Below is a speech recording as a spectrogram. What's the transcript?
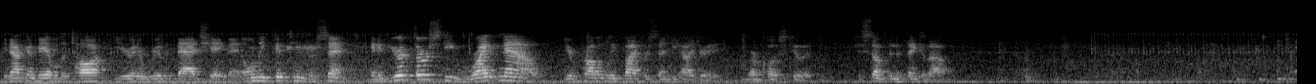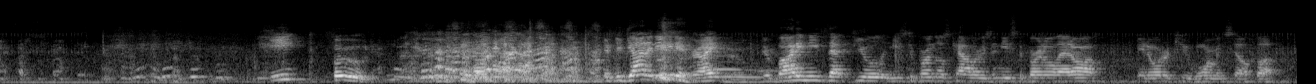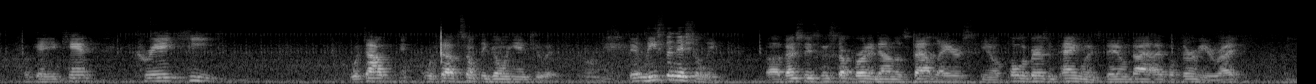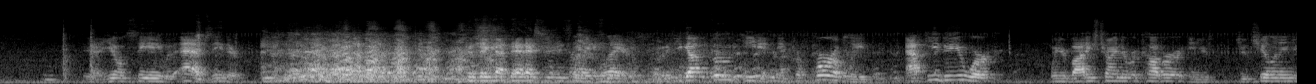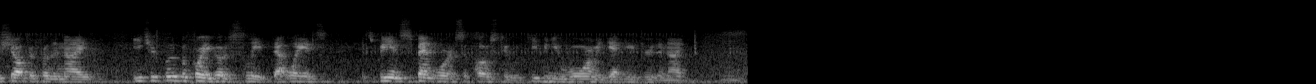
You're not going to be able to talk. You're in a really bad shape. At only 15%. And if you're thirsty right now, you're probably 5% dehydrated or close to it. Just something to think about. Eat food. if you got it, eat it, right? Your body needs that fuel. It needs to burn those calories. It needs to burn all that off in order to warm itself up. Okay, you can't create heat without without something going into it. At least initially. Uh, eventually, it's going to start burning down those fat layers. You know, polar bears and penguins, they don't die of hypothermia, right? Yeah, you don't see any with abs either. Because they got that extra insulating layer. But if you got food, eat it. And preferably, after you do your work, when your body's trying to recover and you're, you're chilling in your shelter for the night, eat your food before you go to sleep. That way it's, it's being spent where it's supposed to, keeping you warm and getting you through the night.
